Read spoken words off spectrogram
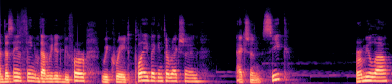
And the same thing that we did before, we create playback interaction, action seek, formula,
